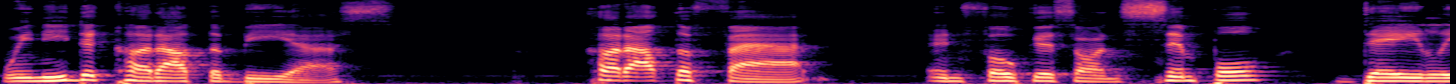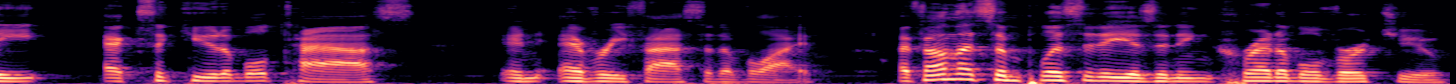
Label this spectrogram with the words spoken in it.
We need to cut out the BS, cut out the fat, and focus on simple, daily, executable tasks in every facet of life. I found that simplicity is an incredible virtue,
